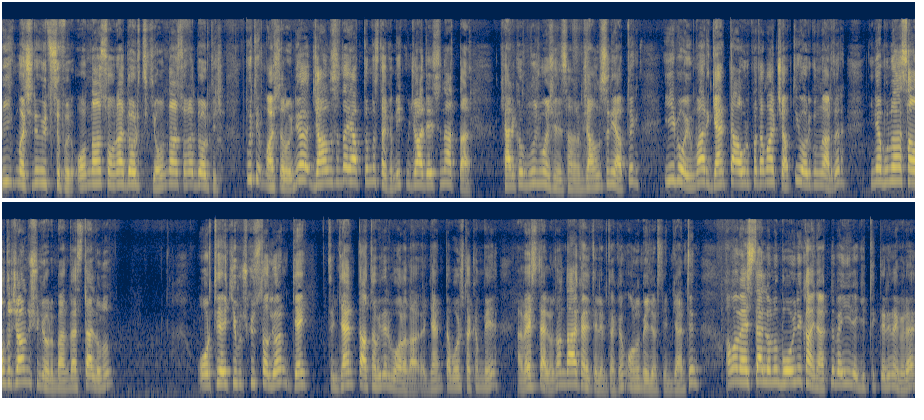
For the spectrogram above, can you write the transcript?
İlk maçını 3-0. Ondan sonra 4-2. Ondan sonra 4-3. Bu tip maçlar oynuyor. Canlısında yaptığımız takım. ilk mücadelesini hatta Kerkel Buluş maçıydı sanırım. Canlısını yaptık. İyi bir oyun var. Gent de Avrupa'da maç yaptı. Yorgunlardır. Yine buna saldıracağını düşünüyorum ben Westerlo'nun. Ortaya 2.5 üst alıyorum. Gent, Gent de atabilir bu arada. Gent de boş takım değil. Yani Westerlo'dan daha kaliteli bir takım. Onu belirteyim Gent'in. Ama Westerlo'nun bu oyunu kaynaklı ve iyi de gittiklerine göre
